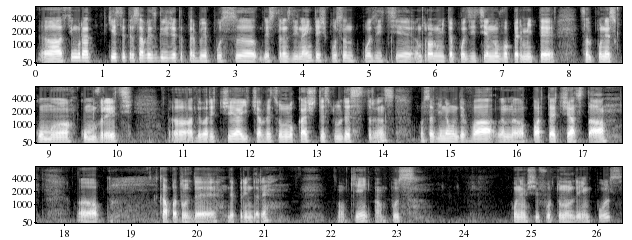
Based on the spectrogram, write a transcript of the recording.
Uh, singura chestie trebuie să aveți grijă că trebuie pus, deci strâns dinainte și pus în poziție, într-o anumită poziție, nu vă permite să-l puneți cum, cum vreți, deoarece aici aveți un locaj destul de strâns. O să vină undeva în partea aceasta capătul de, de prindere. Ok, am pus, punem și furtunul de impuls.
